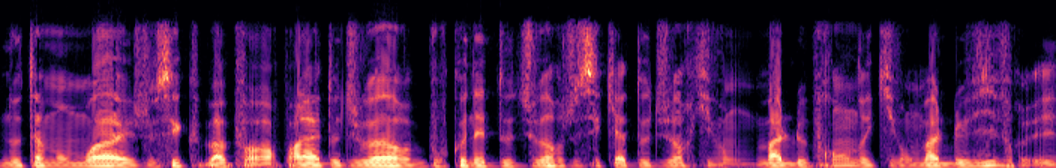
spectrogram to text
notamment moi, et je sais que bah, pour avoir parlé à d'autres joueurs, pour connaître d'autres joueurs, je sais qu'il y a d'autres joueurs qui vont mal le prendre et qui vont mal le vivre. Et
